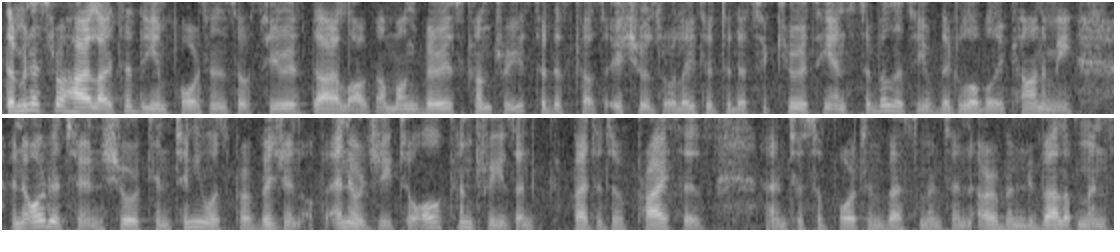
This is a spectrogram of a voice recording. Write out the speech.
The minister highlighted the importance of serious dialogue among various countries to discuss issues related to the security and stability of the global economy in order to ensure continuous provision of energy to all countries and competitive prices and to support investment in urban development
